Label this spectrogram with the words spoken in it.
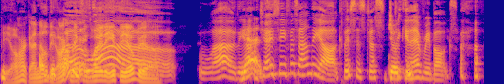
The ark. I know the, the ark makes its way to Ethiopia. Wow, the yes. Ark, Josephus and the Ark. This is just Joseph- ticking every box.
